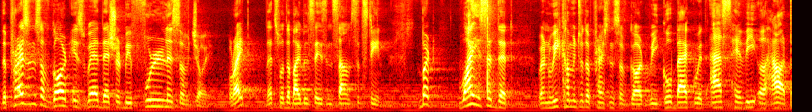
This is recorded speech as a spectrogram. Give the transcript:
the presence of God is where there should be fullness of joy, right? That's what the Bible says in Psalm 16. But why is it that when we come into the presence of God, we go back with as heavy a heart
